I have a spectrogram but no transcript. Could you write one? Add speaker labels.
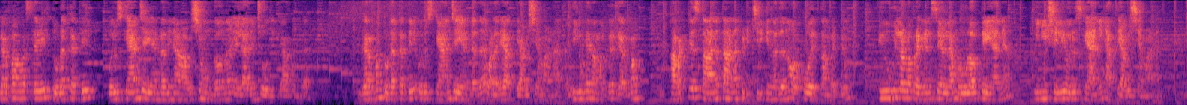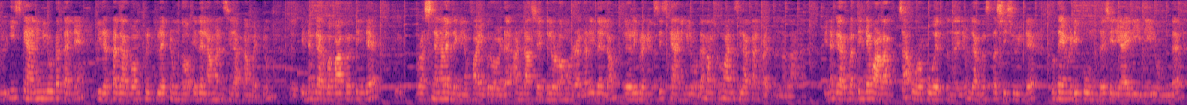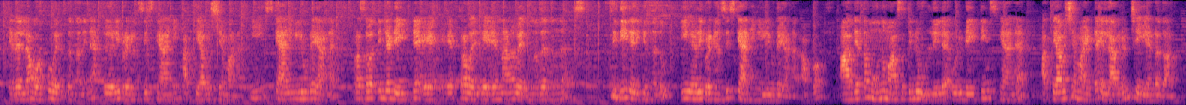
Speaker 1: ഗർഭാവസ്ഥയിൽ തുടക്കത്തിൽ ഒരു സ്കാൻ ചെയ്യേണ്ടതിന് ആവശ്യമുണ്ടോ എന്ന് എല്ലാവരും ചോദിക്കാറുണ്ട്. ഗർഭം തുടക്കത്തിൽ ഒരു സ്കാൻ ചെയ്യേണ്ടത് വളരെ അത്യാവശ്യമാണ്. ഇതിലൂടെ നമുക്ക് ഗർഭം കറക്റ്റ് സ്ഥാനത്താണ് പിടിച്ചിരിക്കുന്നതെന്ന് ഉറപ്പുവരുത്താൻ പറ്റും. ട്യൂബിലുള്ള പ്രഗ്നൻസി എല്ലാം റൂൾ ഔട്ട് ചെയ്യാൻ ഇനീഷ്യലി ഒരു സ്കാനിങ് അത്യാവശ്യമാണ്. ഈ- സ്കാനിങ്ങിലൂടെ തന്നെ ഇരട്ട ഗർഭം ട്രിപ്ലെറ്റ് ഉണ്ടോ ഇതെല്ലാം മനസ്സിലാക്കാൻ പറ്റും. പിന്നെ ഗർഭപാത്രത്തിന്റെ പ്രശ്നങ്ങൾ എന്തെങ്കിലും ഫൈബ്രോയിഡ് അണ്ടാശയത്തിലുള്ള മുഴകൾ ഇതെല്ലാം ഏർലി പ്രഗ്നൻസി സ്കാനിങ്ങിലൂടെ നമുക്ക് മനസ്സിലാക്കാൻ പറ്റുന്നതാണ്. പിന്നെ ഗർഭത്തിന്റെ വളർച്ച ഉറപ്പുവരുത്തുന്നതിനും ഗർഭസ്ഥ ശിശുവിന്റെ ഹൃദയമിടിപ്പ് ഉണ്ട് ശരിയായ രീതിയിലുണ്ട് ഇതെല്ലാം ഉറപ്പുവരുത്തുന്നതിന് ഏർലി പ്രഗ്നൻസി സ്കാനിങ് അത്യാവശ്യമാണ്. ഈ സ്കാനിങ്ങിലൂടെയാണ് പ്രസവത്തിന്റെ ഡേറ്റ് എത്ര എന്നാണ് വരുന്നത് എന്ന് സ്ഥിരീകരിക്കുന്നതും ഈ ഏർലി പ്രഗ്നൻസി സ്കാനിങ്ങിലൂടെയാണ് അപ്പോൾ ആദ്യത്തെ മൂന്ന് മാസത്തിന്റെ ഉള്ളിൽ ഒരു ഡേറ്റിംഗ് സ്കാന് അത്യാവശ്യമായിട്ട് എല്ലാവരും ചെയ്യേണ്ടതാണ്.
